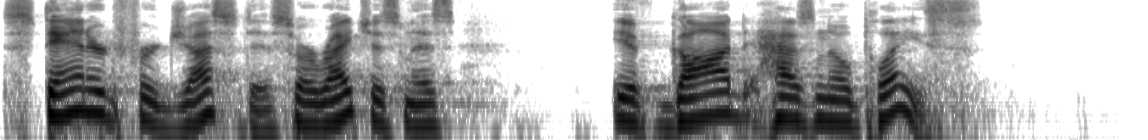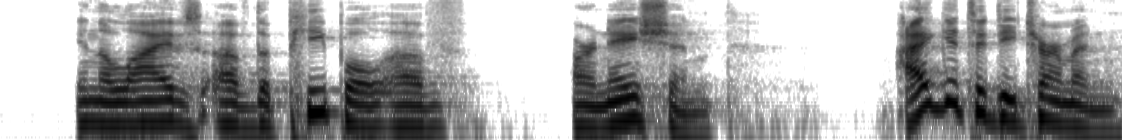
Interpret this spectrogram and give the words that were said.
standard for justice or righteousness if God has no place in the lives of the people of our nation? I get to determine,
